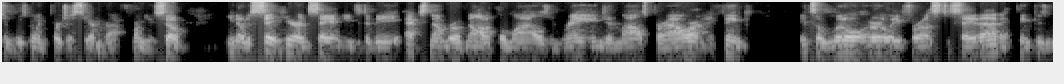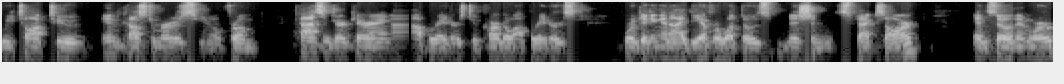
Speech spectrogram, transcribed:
who's going to purchase the aircraft from you. So, you know, to sit here and say it needs to be X number of nautical miles in range and miles per hour, I think it's a little early for us to say that. I think as we talk to end customers, you know, from passenger carrying operators to cargo operators, we're getting an idea for what those mission specs are. And so then we're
